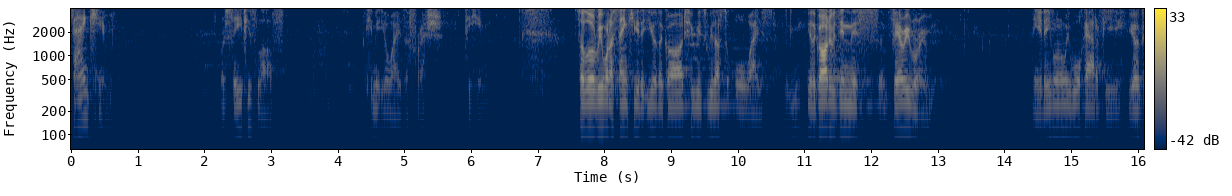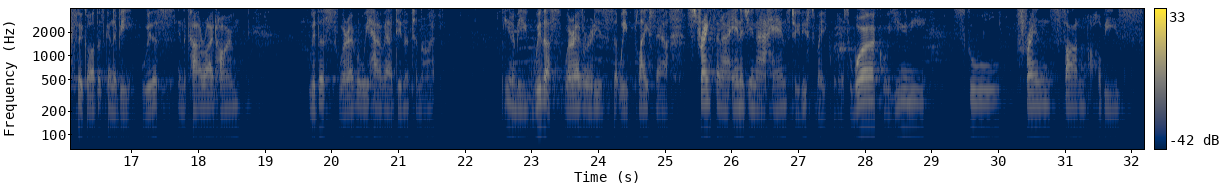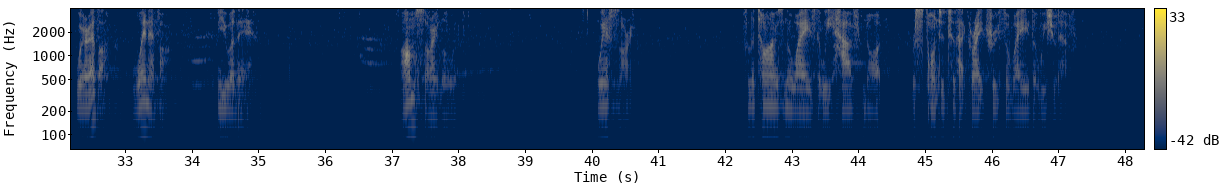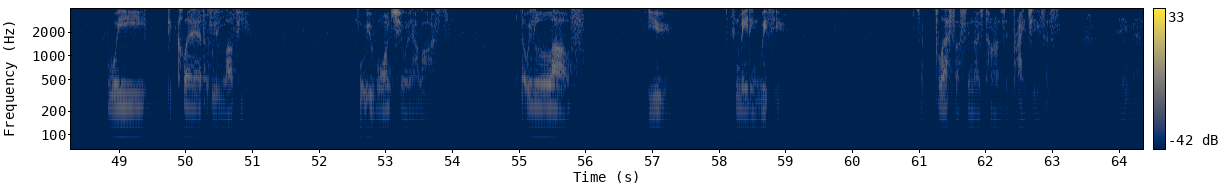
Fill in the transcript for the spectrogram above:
thank Him, receive His love, commit your ways afresh to Him. So, Lord, we want to thank you that you're the God who is with us always. You're the God who is in this very room. And yet, even when we walk out of here, you're the God that's going to be with us in the car ride home, with us wherever we have our dinner tonight. You're going to be with us wherever it is that we place our strength and our energy in our hands to this week, whether it's work or uni, school, friends, fun, hobbies, wherever, whenever you are there. I'm sorry, Lord. We're sorry for the times and the ways that we have not responded to that great truth the way that we should have. We declare that we love you, that we want you in our lives, that we love you and meeting with you. So bless us in those times, we pray, Jesus. Amen.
